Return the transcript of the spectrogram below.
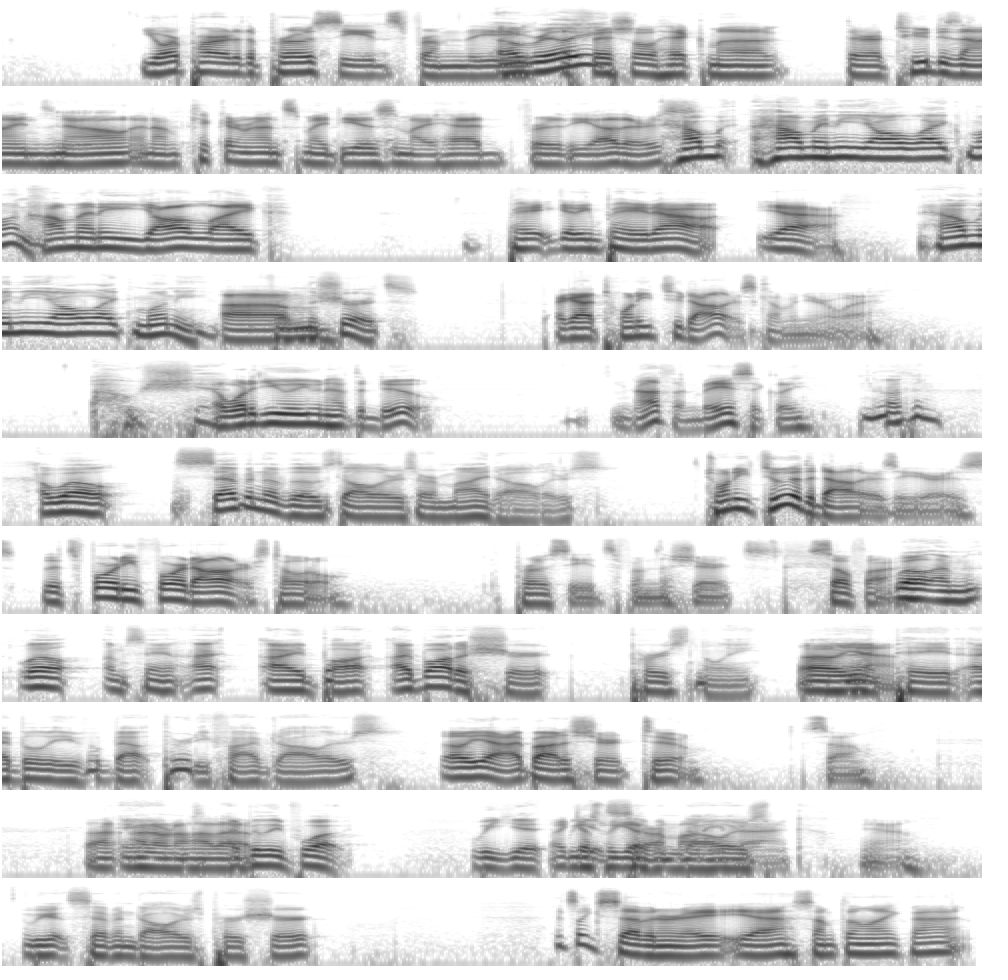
You're part of the proceeds from the Oh, really? official Hikma. There are two designs now, and I'm kicking around some ideas in my head for the others. How how many y'all like money? How many y'all like pay, getting paid out? Yeah, How many y'all like money from Um, the shirts? I got twenty two dollars coming your way. Oh shit! And what did you even have to do? Nothing, basically. Nothing. Uh, well, seven of those dollars are my dollars. Twenty two of the dollars are yours. That's forty four dollars total. Proceeds from the shirts so far. Well, I'm well. I'm saying I I bought I bought a shirt personally. oh and yeah, I paid I believe about thirty five dollars. oh yeah. I bought a shirt too. So I, I don't know how that. I believe what we get. I guess we get our seven money dollars. back. Yeah, We get seven dollars per shirt, it's like seven or eight. Yeah, something like that.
